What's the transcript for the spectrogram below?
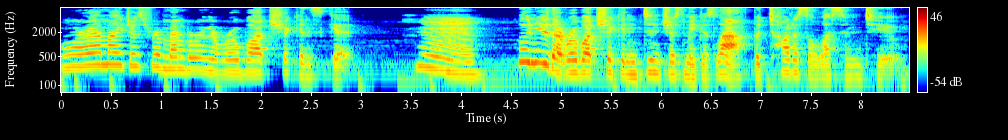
Or am I just remembering a robot chicken skit? Hmm. Who knew that Robot Chicken didn't just make us laugh, but taught us a lesson too?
